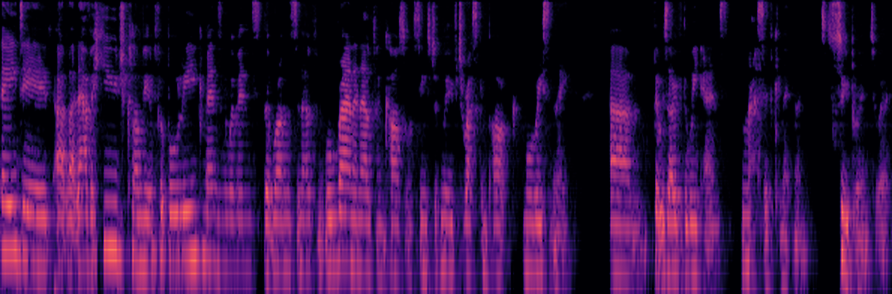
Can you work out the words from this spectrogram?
They did, uh, like, they have a huge Colombian football league, men's and women's, that runs an elephant, well, ran an Elephant Castle and seems to have moved to Ruskin Park more recently. Um, that was over the weekends. Massive commitment, super into it.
